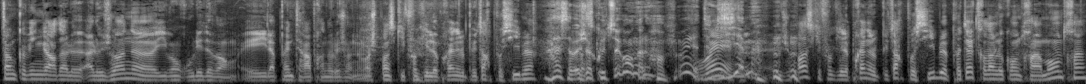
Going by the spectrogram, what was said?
tant que Vingard a le, a le jaune, euh, ils vont rouler devant. Et il a pas intérêt à prendre le jaune. Moi, je pense qu'il faut qu'il le prenne le plus tard possible. Ah, ça va jouer à coup de seconde alors. Oui, Ouais, dixièmes. mais Je pense qu'il faut qu'il le prenne le plus tard possible, peut-être dans le contre-la-montre.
